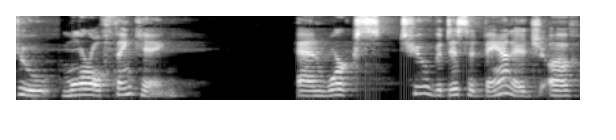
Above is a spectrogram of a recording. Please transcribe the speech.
to moral thinking, and works to the disadvantage of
